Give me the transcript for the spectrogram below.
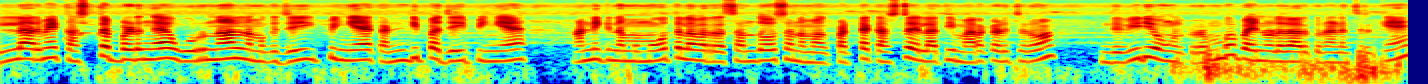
எல்லாருமே கஷ்டப்படுங்க. ஒரு நாள் நமக்கு ஜெயிப்பீங்க. கண்டிப்பாக ஜெயிப்பீங்க. அன்றைக்கி நம்ம முகத்தில் வர்ற சந்தோஷம் நம்ம பட்ட கஷ்டம் எல்லாத்தையும் மறக்கடிச்சிரும். இந்த வீடியோ உங்களுக்கு ரொம்ப பயனுள்ளதாக இருக்கும்னு நினச்சிருக்கேன்.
